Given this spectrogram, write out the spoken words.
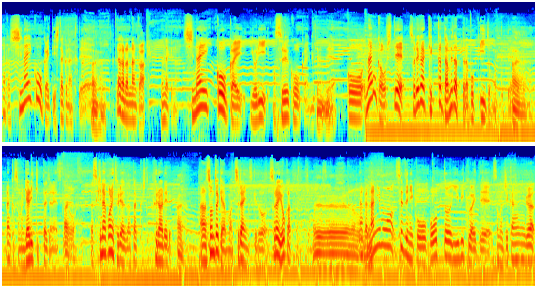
なんかしない後悔ってしたくなくて、はいはい。だからなんかなんだっけなしない後悔よりする後悔みたいなので、うん。こうなんかをしてそれが結果ダメだったら僕いいと思ってて、はいはい。なんかそのやりきったじゃないですけど、はい好きな子にとりあえずアタックして振られる。はいあのその時はまあ辛いんですけどそれは良かったなと思います、えー、ね。なんか何もせずにこうぼーっと指くわえてその時間が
